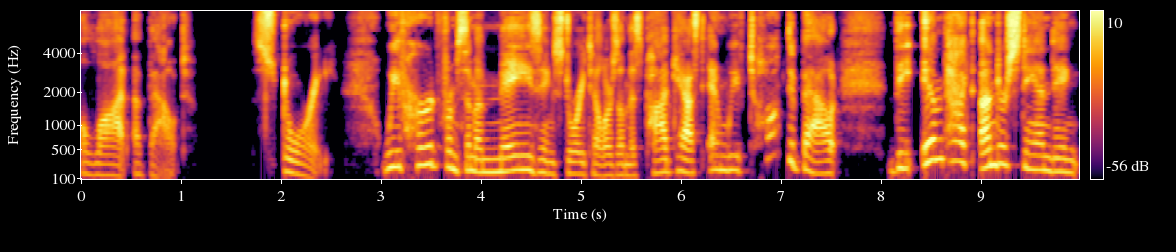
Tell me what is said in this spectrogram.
a lot about story. We've heard from some amazing storytellers on this podcast, and we've talked about the impact understanding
